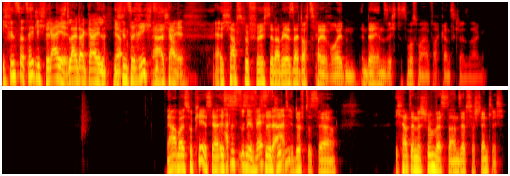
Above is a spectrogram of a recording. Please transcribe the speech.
Ich find's tatsächlich Find geil. ich leider geil. Ich find's richtig Ja, ich hab- geil. Ja. Ich hab's befürchtet, aber ihr seid doch zwei Reuden in der Hinsicht. Das muss man einfach ganz klar sagen. Ja, aber ist okay. Ist ja, ist, Hattest du eine Weste legit. an? Ihr dürft es ja. Ich hatte eine Schwimmweste an, selbstverständlich.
